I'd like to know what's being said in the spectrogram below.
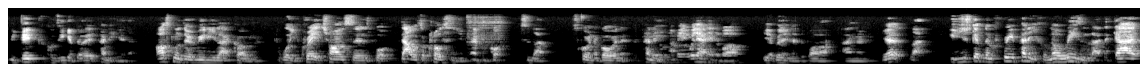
we did because he gave the early penalty. You know? Arsenal didn't really like um. Well, you create chances, but that was the closest you've ever got to like scoring a goal in it. The penalty. I mean, Willian hit the bar. yeah, Willian at the bar, and then yeah, like you just give them free penny for no reason. Like the guy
